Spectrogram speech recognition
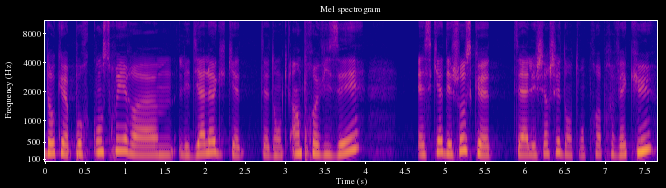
donc, euh, pour construire euh, les dialogues qui étaient donc improvisés, est-ce qu'il y a des choses que tu es allé chercher dans ton propre vécu,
